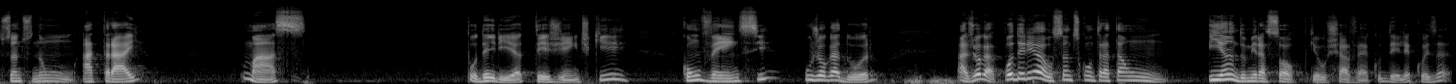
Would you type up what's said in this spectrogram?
O Santos não atrai, mas poderia ter gente que convence o jogador a jogar. Poderia o Santos contratar um Ian do Mirassol, porque o chaveco dele é coisa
